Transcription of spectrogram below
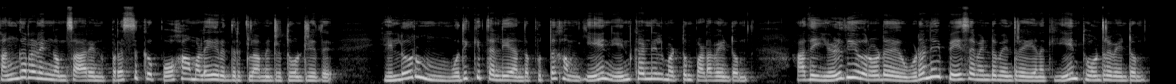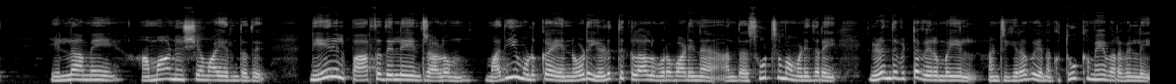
சங்கரலிங்கம் சாரின் பிரஸுக்கு போகாமலே இருந்திருக்கலாம் என்று தோன்றியது. எல்லோரும் ஒதுக்கி தள்ளிய அந்த புத்தகம் ஏன் என் கண்ணில் மட்டும் பட வேண்டும்? அதை எழுதியவரோடு உடனே பேச வேண்டும் என்று எனக்கு ஏன் தோன்ற வேண்டும்? எல்லாமே அமானுஷ்யமாயிருந்தது. நேரில் பார்த்ததில்லை என்றாலும் மதியம் முழுக்க என்னோடு எழுத்துக்களால் உறவாடின அந்த சூட்சம மனிதரை இழந்துவிட்ட வெறுமையில் அன்று இரவு எனக்கு தூக்கமே வரவில்லை.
